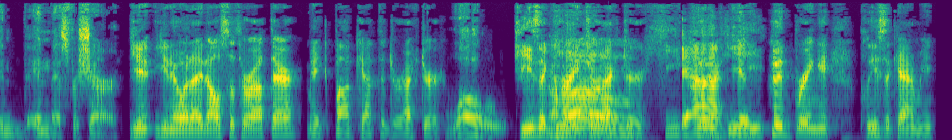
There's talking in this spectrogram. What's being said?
in in this for sure. You you know what I'd also throw out there? Make Bobcat the director. Whoa, he's a great oh, director. He yeah, could he, he, could bring it Police Academy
